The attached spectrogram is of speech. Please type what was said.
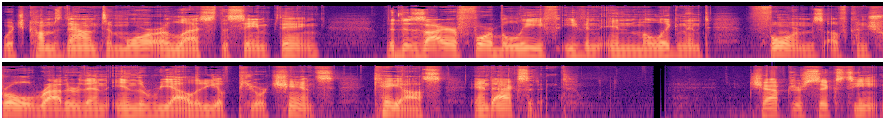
which comes down to more or less the same thing, the desire for belief even in malignant forms of control rather than in the reality of pure chance, chaos, and accident. Chapter 16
